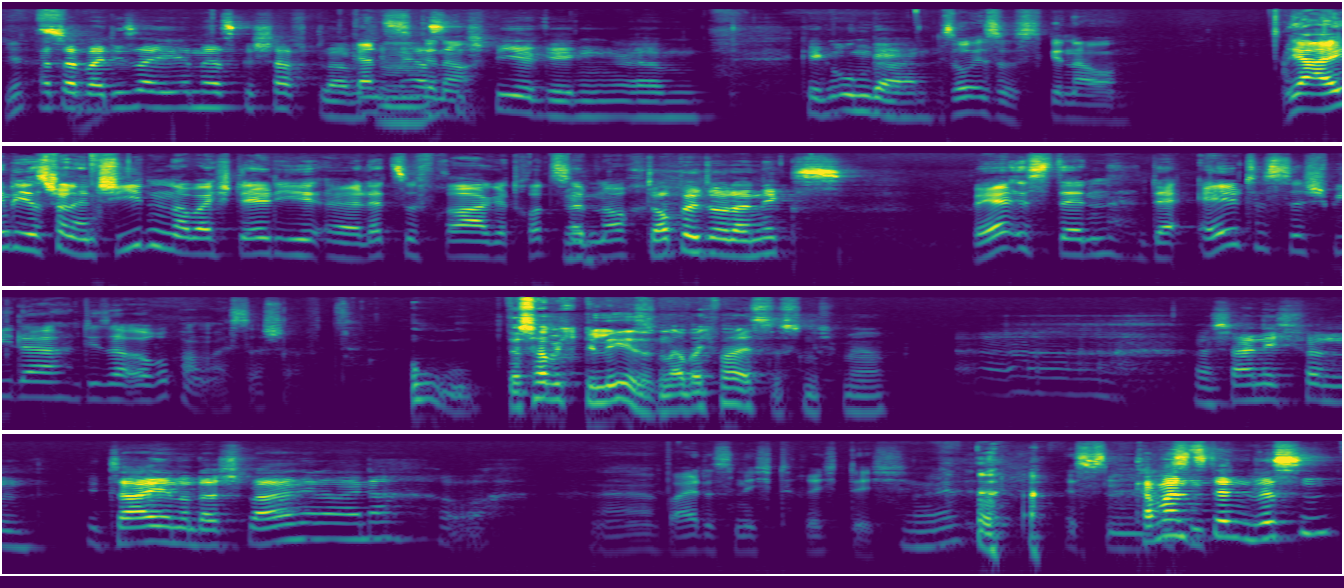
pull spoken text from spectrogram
jetzt. Hat er bei dieser EM erst geschafft, glaube ich. Ganz Im ersten genau. Spiel gegen, ähm, gegen Ungarn. So ist es, genau. Ja, eigentlich ist schon entschieden, aber ich stelle die äh, letzte Frage trotzdem noch. Doppelt oder nix? Wer ist denn der älteste Spieler dieser Europameisterschaft? Oh, das habe ich gelesen, aber ich weiß es nicht mehr. Wahrscheinlich von Italien oder Spanien einer? Oh, Na, beides nicht richtig. nee. Ist ein, Kann man es denn wissen?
